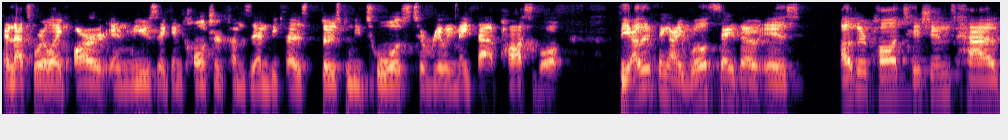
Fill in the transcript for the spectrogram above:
And that's where like art and music and culture comes in because those can be tools to really make that possible. The other thing i will say though is other politicians have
